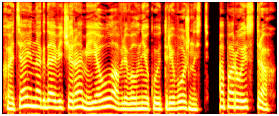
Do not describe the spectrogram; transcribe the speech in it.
Хотя иногда вечерами я улавливал некую тревожность, а порой и страх.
